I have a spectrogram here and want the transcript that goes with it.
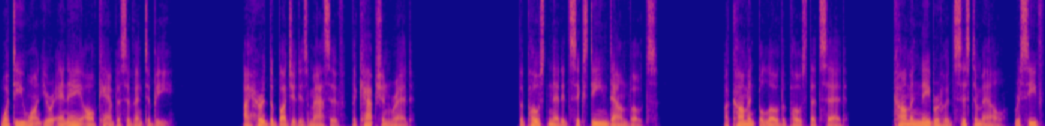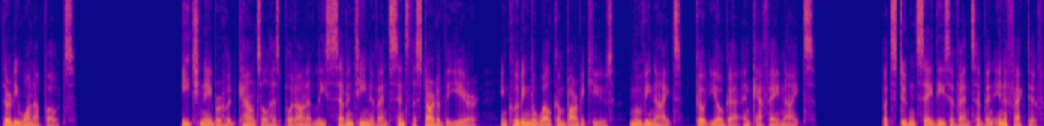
What do you want your NA all campus event to be? I heard the budget is massive, the caption read. The post netted 16 downvotes. A comment below the post that said, Common Neighborhood System L received 31 upvotes. Each neighborhood council has put on at least 17 events since the start of the year, including the welcome barbecues, movie nights, goat yoga, and cafe nights. But students say these events have been ineffective.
